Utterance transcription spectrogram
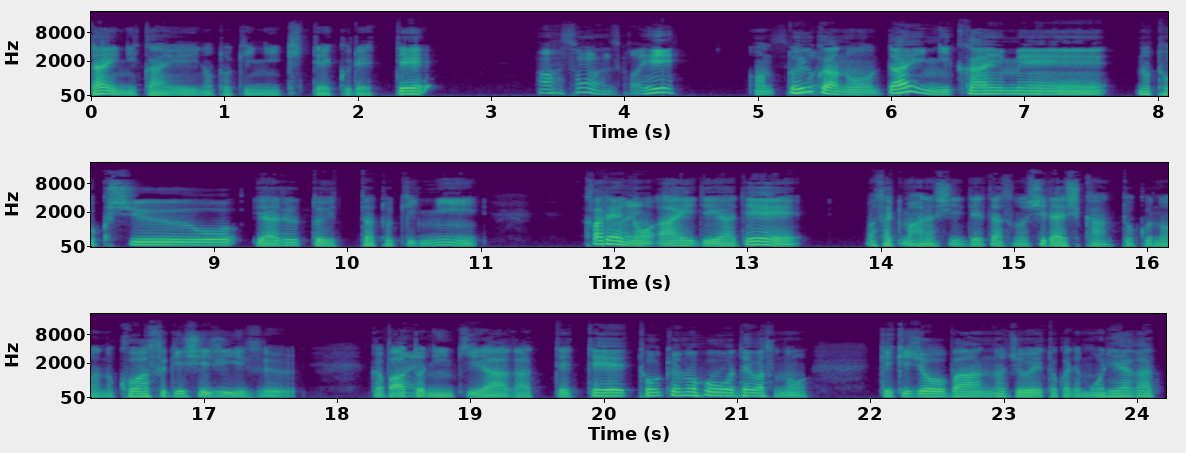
第2回の時に来てくれて、あ、そうなんですか？え？えあというか、あの、第2回目の特集をやるといった時に、彼のアイディアで、まあ、さっきも話に出たその白石監督のあの、怖すぎシリーズがバーッと人気が上がってて、東京の方ではその、劇場版の上映とかで盛り上がっ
